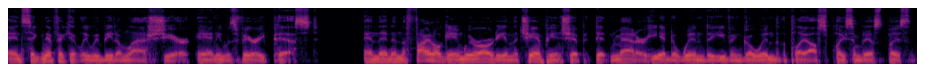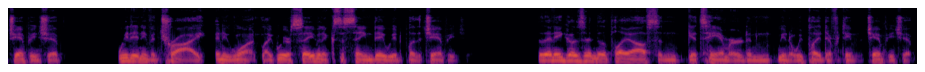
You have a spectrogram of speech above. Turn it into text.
And significantly, we beat him last year, and he was very pissed. And then in the final game, we were already in the championship. It didn't matter. He had to win to even go into the playoffs to play somebody else to play us in the championship. We didn't even try, and he won. Like we were saving it because the same day we had to play the championship. So then he goes into the playoffs and gets hammered, and you know we play a different team in the championship.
